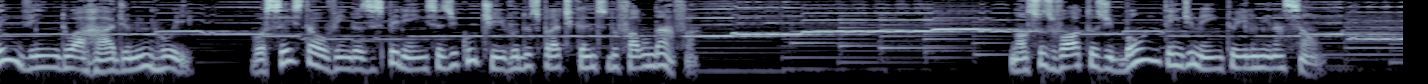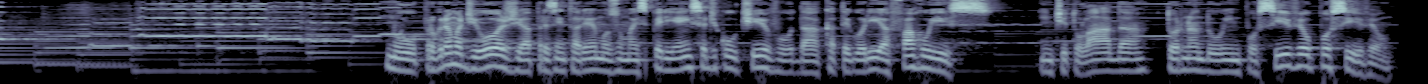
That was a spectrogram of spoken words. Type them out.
Bem-vindo à Rádio Minhui. Você está ouvindo as experiências de cultivo dos praticantes do Falun Dafa. Nossos votos de bom entendimento e iluminação. No programa de hoje apresentaremos uma experiência de cultivo da categoria Farruís, intitulada Tornando o Impossível Possível,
